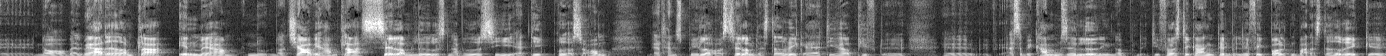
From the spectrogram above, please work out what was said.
øh, når Valverde havde ham klar, ind med ham, når Xavi har ham klar, selvom ledelsen har ved at sige, at de ikke bryder sig om, at han spiller, og selvom der stadigvæk er de her pift, øh, øh, altså ved kampens indledning, når de første gange Dembélé fik bolden, var der stadigvæk øh,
